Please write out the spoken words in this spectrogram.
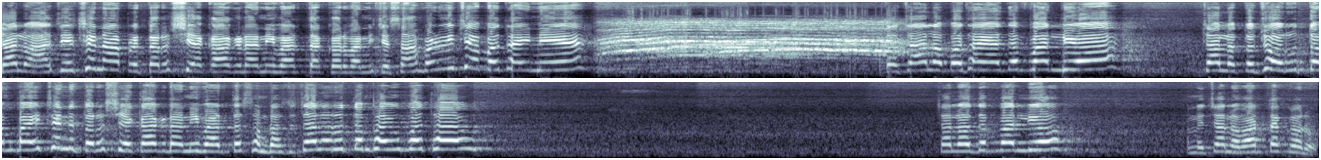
ચાલો આજે છે ને આપણે તરસિયા કાગડાની વાર્તા કરવાની છે. સાંભળવી છે બધાને તો ચાલો બધાય અદબ લ્યો. ચાલો તો જો રૂતમભાઈ છે ને તરસિયા કાગડાની વાર્તા સંભળાશે ચાલો રૂતમભાઈ ઊભા થાવ. ચાલો અદબ લ્યો. અને ચાલો વાર્તા કરો.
